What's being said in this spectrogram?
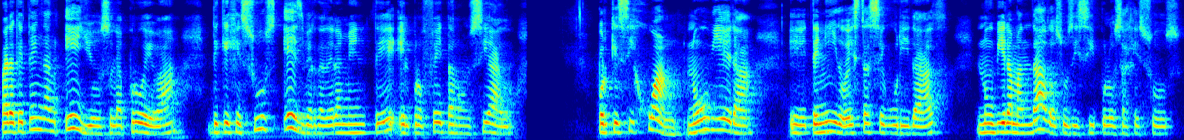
para que tengan ellos la prueba de que Jesús es verdaderamente el profeta anunciado. Porque si Juan no hubiera eh, tenido esta seguridad, no hubiera mandado a sus discípulos a Jesús.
